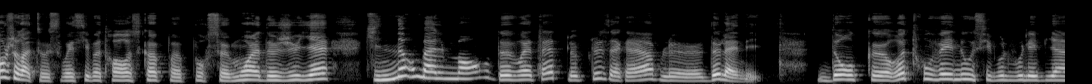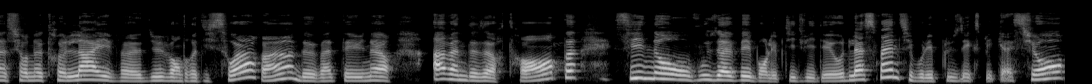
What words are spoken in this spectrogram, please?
Bonjour à tous, voici votre horoscope pour ce mois de juillet qui normalement devrait être le plus agréable de l'année. Donc euh, retrouvez-nous si vous le voulez bien sur notre live du vendredi soir hein, de 21h à 22h30. Sinon vous avez bon les petites vidéos de la semaine si vous voulez plus d'explications,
